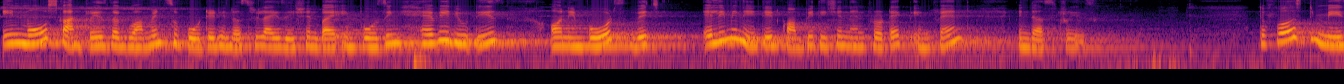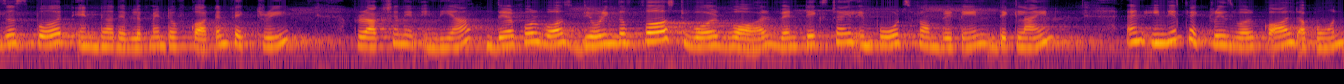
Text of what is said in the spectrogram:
In most countries, the government supported industrialization by imposing heavy duties on imports which eliminated competition and protect infant industries. The first major spurt in the development of cotton factory production in India therefore was during the First World War when textile imports from Britain declined and Indian factories were called upon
